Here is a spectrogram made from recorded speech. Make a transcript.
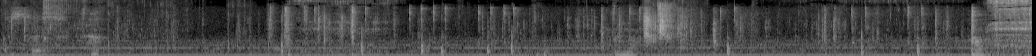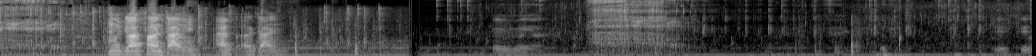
What's this? Oh my god, I found a diamond. I have a diamond. Oh my god. This, this,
